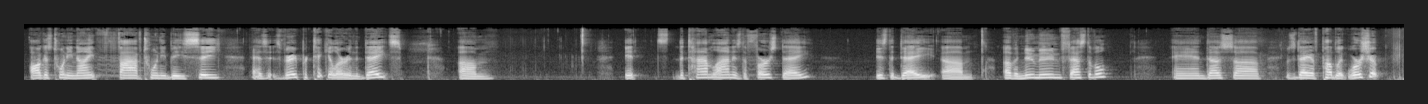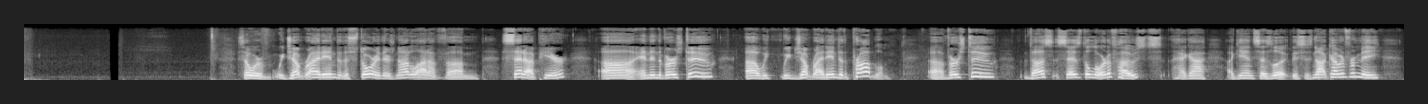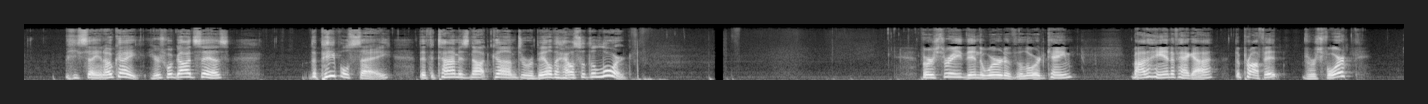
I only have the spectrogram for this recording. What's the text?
August 29th, 520 BC, as it's very particular in the dates. Um, it's the timeline is the first day is the day um, of a new moon festival, and thus uh, it was a day of public worship. So we we jump right into the story. There's not a lot of um, setup here. Uh, and then the verse 2, uh, we, we jump right into the problem. Uh, verse 2, thus says the Lord of hosts. Haggai again says, Look, this is not coming from me. He's saying, Okay, here's what God says. The people say that the time has not come to rebuild the house of the Lord. Verse 3 Then the word of the Lord came by the hand of Haggai the prophet. Verse 4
